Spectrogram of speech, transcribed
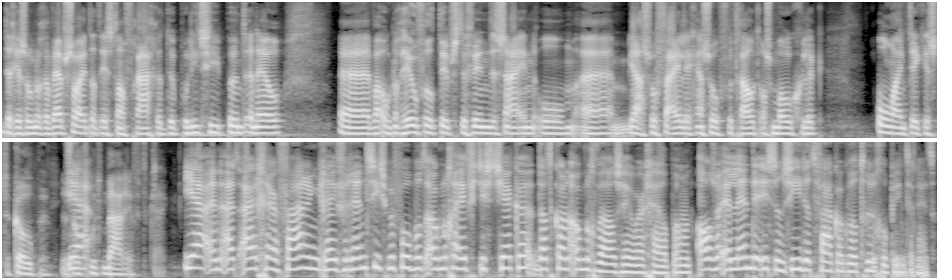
Er is ook nog een website, dat is dan vragendepolitie.nl. Uh, waar ook nog heel veel tips te vinden zijn om um, ja, zo veilig en zo vertrouwd als mogelijk online tickets te kopen. Dus ja. ook goed om daar even te kijken. Ja, en uit eigen ervaring, referenties bijvoorbeeld ook nog eventjes checken. Dat kan ook nog wel eens heel erg helpen. Want als er ellende is, dan zie je dat vaak ook wel terug op internet.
